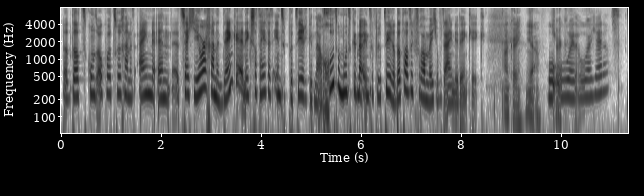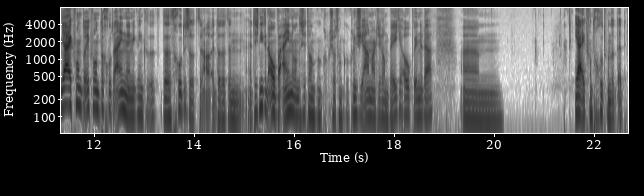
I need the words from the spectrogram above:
Dat, dat komt ook wel terug aan het einde. En het zet je heel erg aan het denken. En ik zat de hele tijd, interpreteer ik het nou goed? Hoe moet ik het nou interpreteren? Dat had ik vooral een beetje op het einde, denk ik. Oké, ja. Hoe, hoe, hoe had jij dat? Ja, ik vond, ik vond het een goed einde. En ik denk dat het, dat het goed is dat het, een, dat het een... Het is niet een open einde, want er zit wel een soort van conclusie aan. Maar het is wel een beetje open, inderdaad. Ehm, ja, ik vond het goed. Want het, het,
